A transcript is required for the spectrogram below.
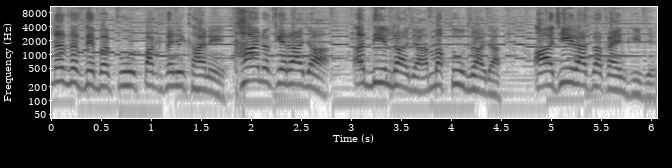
لذت سے بھرپور پاکستانی کھانے۔ کھانوں کے راجا، عدیل راجا، مقصود راجا۔ آج ہی رابطہ قائم کیجیے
